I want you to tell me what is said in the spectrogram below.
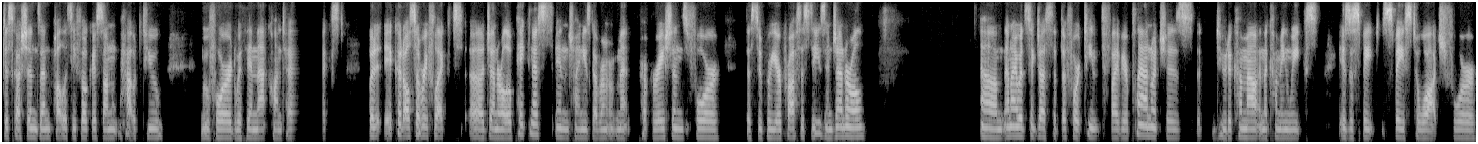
discussions and policy focus on how to move forward within that context. But it, it could also reflect uh, general opaqueness in Chinese government preparations for the super year processes in general, um, and I would suggest that the 14th five-year plan, which is due to come out in the coming weeks, is a space, space to watch for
